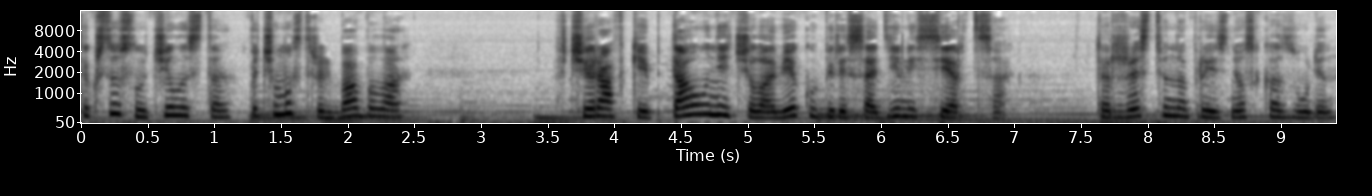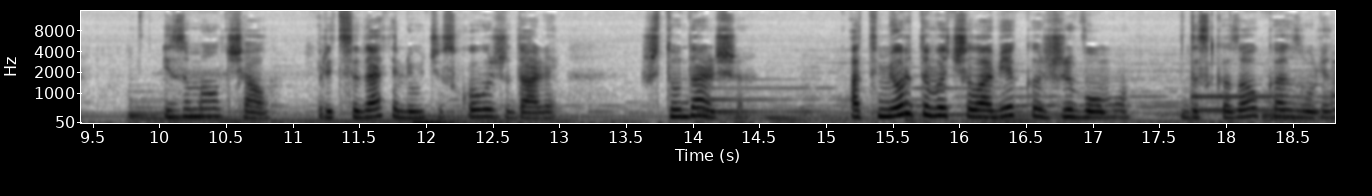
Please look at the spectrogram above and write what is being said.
«Так что случилось-то? Почему стрельба была?» «Вчера в Кейптауне человеку пересадили сердце», торжественно произнес Козулин. И замолчал. Председатель и участковый ждали. «Что дальше?» От мертвого человека живому, досказал Козулин.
